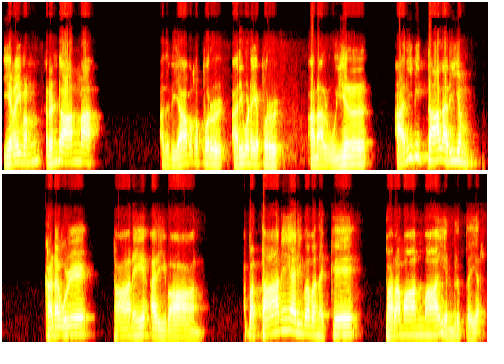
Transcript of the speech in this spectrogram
இறைவன் ரெண்டு ஆன்மா. அது வியாபக பொருள் அறிவுடைய பொருள். ஆனால் உயிர் அறிவித்தால் அறியும். கடவுள் தானே அறிவான். அப்ப தானே அறிபவனுக்கு பரமான்மா என்று பெயர்.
